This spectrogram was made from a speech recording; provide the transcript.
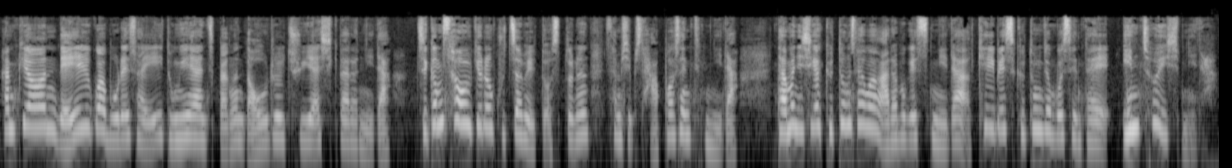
한편 내일과 모레 사이 동해안 지방은 너울을 주의하시기 바랍니다. 지금 서울 기온 9.1도, 습도는 34%입니다. 다음은 이 시각 교통 상황 알아보겠습니다. KBS 교통정보센터의 임초희 씨입니다.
